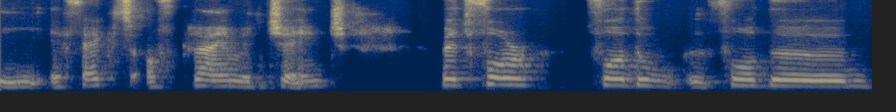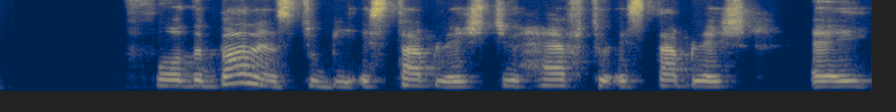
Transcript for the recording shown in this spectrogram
the effects of climate change. But for for the for the for the balance to be established, you have to establish a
